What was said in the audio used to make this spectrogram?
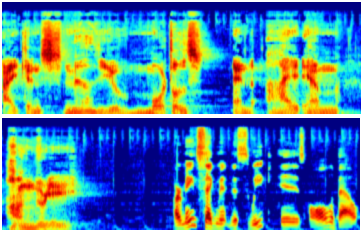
I can smell you, mortals, and I am hungry. Our main segment this week is all about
